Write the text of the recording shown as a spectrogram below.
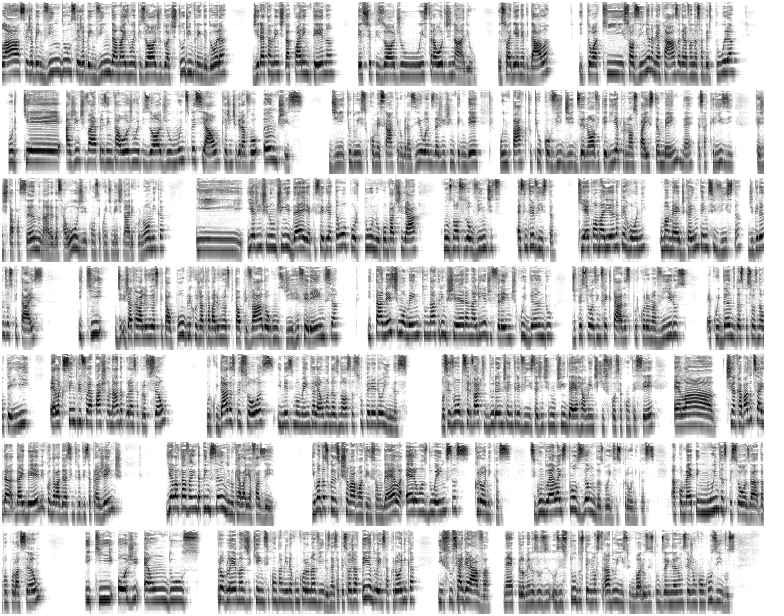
Olá, seja bem-vindo, seja bem-vinda a mais um episódio do Atitude Empreendedora, diretamente da quarentena, este episódio extraordinário. Eu sou a Ariane Abdala e tô aqui sozinha na minha casa gravando essa abertura, porque a gente vai apresentar hoje um episódio muito especial que a gente gravou antes de tudo isso começar aqui no Brasil, antes da gente entender o impacto que o Covid-19 teria para o nosso país também, né? Essa crise que a gente está passando na área da saúde e, consequentemente, na área econômica. E, e a gente não tinha ideia que seria tão oportuno compartilhar com os nossos ouvintes essa entrevista, que é com a Mariana Perrone, uma médica intensivista de grandes hospitais e que já trabalhou em hospital público, já trabalhou em hospital privado, alguns de referência, e está neste momento na trincheira, na linha de frente, cuidando de pessoas infectadas por coronavírus, é, cuidando das pessoas na UTI. Ela que sempre foi apaixonada por essa profissão, por cuidar das pessoas, e nesse momento ela é uma das nossas super-heroínas. Vocês vão observar que durante a entrevista a gente não tinha ideia realmente que isso fosse acontecer ela tinha acabado de sair da, da IBM quando ela deu essa entrevista pra gente, e ela estava ainda pensando no que ela ia fazer. E uma das coisas que chamavam a atenção dela eram as doenças crônicas. Segundo ela, a explosão das doenças crônicas acometem muitas pessoas da, da população e que hoje é um dos problemas de quem se contamina com coronavírus. Né? Se a pessoa já tem a doença crônica, isso se agrava né? Pelo menos os, os estudos têm mostrado isso, embora os estudos ainda não sejam conclusivos.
